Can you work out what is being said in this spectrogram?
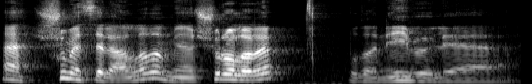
Heh şu mesela anladın mı ya? Şuraları Cık, bu da neyi böyle ya?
